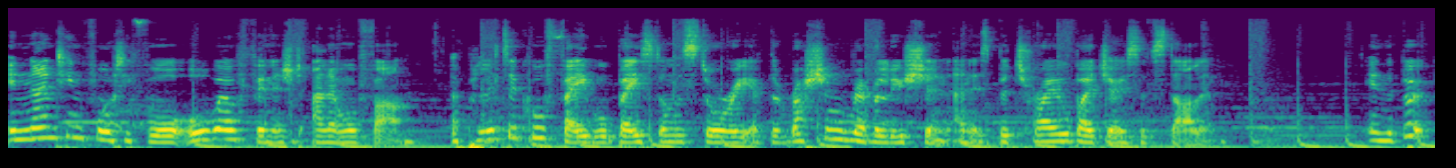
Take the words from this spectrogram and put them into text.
In 1944, Orwell finished Animal Farm, a political fable based on the story of the Russian Revolution and its betrayal by Joseph Stalin. In the book,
